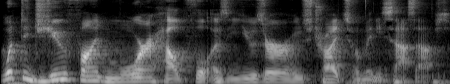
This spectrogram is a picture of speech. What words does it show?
What did you find more helpful as a user who's tried so many saas apps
